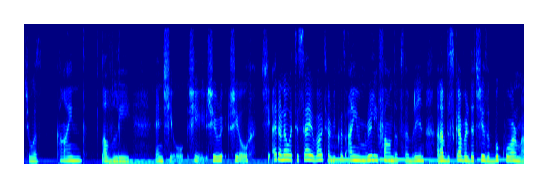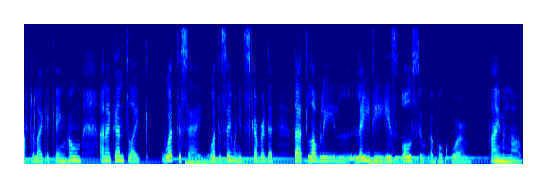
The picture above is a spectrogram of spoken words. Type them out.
she was kind lovely and she she she she she I don't know what to say about her because I am really fond of Sabrine. And I've discovered that she's a bookworm after like I came home. And I can't like what to say what to say when you discover that that lovely lady is also a bookworm. I'm in love.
